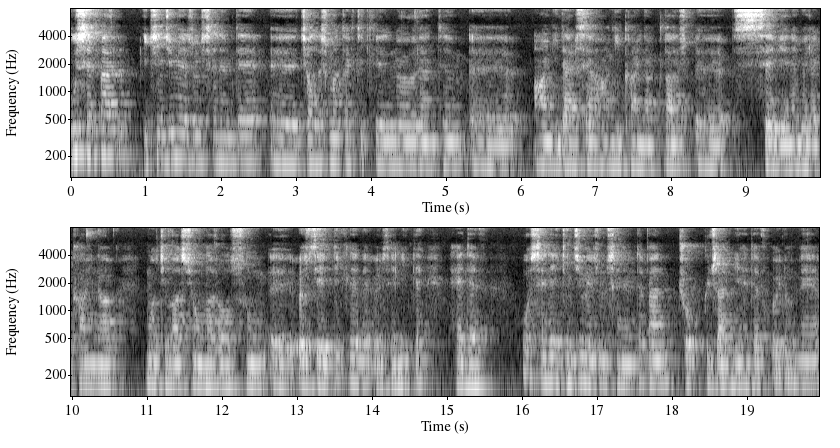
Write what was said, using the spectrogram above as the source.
Bu sefer ikinci mezun senemde e, çalışma taktiklerini öğrendim. E, hangi derse hangi kaynaklar, e, seviyene göre kaynak, motivasyonlar olsun, e, özellikle ve özellikle hedef. O sene ikinci mezun senemde ben çok güzel bir hedef koydum ve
